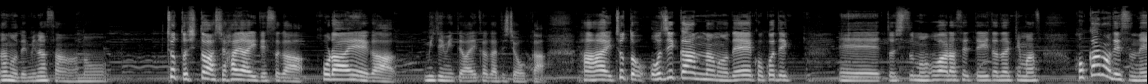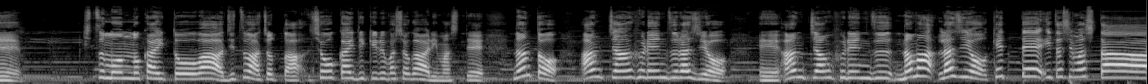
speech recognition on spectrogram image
なので皆さん、あの、ちょっと一足早いですが、ホラー映画見てみてはいかがでしょうか。はい。ちょっとお時間なので、ここで、えー、っと、質問終わらせていただきます。他のですね、質問の回答は、実はちょっと紹介できる場所がありまして、なんと、アンちゃんフレンズラジオ、えー、アンちゃんフレンズ生ラジオ決定いたしました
